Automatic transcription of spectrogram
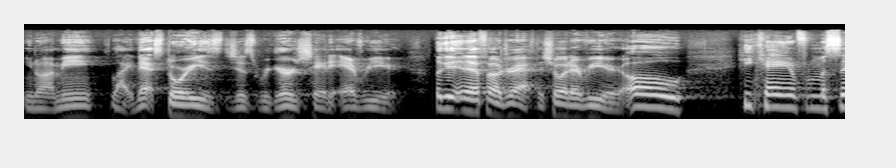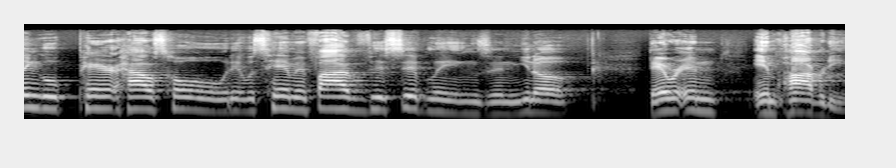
You know what I mean? Like that story is just regurgitated every year. Look at the NFL draft; they show it every year. Oh, he came from a single parent household. It was him and five of his siblings, and you know, they were in in poverty,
